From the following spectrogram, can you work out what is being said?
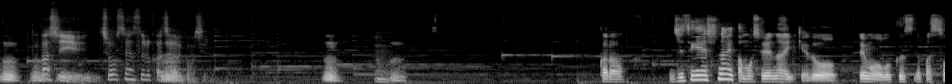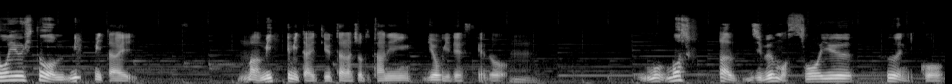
うん。ただし、挑戦する価値はあるかもしれない。うん。うん。うん。だから、実現しないかもしれないけど、でも僕、やっぱそういう人を見みたい。まあ見てみたいって言ったらちょっと他人行儀ですけどう、ん。も、もしかしたら自分もそういう風にこ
